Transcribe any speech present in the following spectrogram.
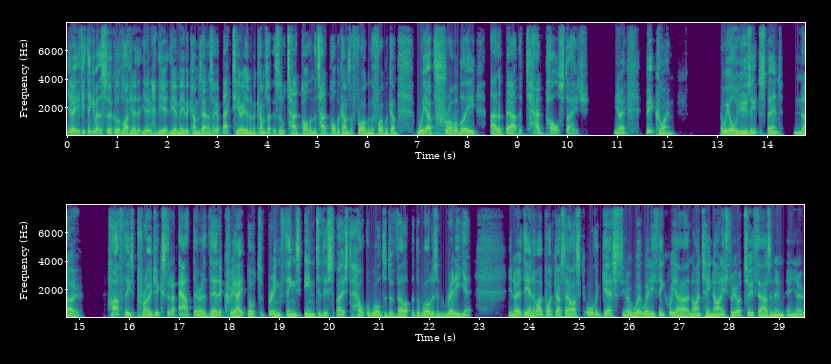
you know, if you think about the circle of life, you know that you know, the the amoeba comes out and it's like a bacteria, then it becomes like this little tadpole, and the tadpole becomes a frog, and the frog become. We are probably at about the tadpole stage. You know, Bitcoin. Are we all using it to spend? No. Half these projects that are out there are there to create or to bring things into this space to help the world to develop, but the world isn't ready yet. You know, at the end of my podcast, I ask all the guests, you know, where, where do you think we are, 1993 or 2000, in, in, you know,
